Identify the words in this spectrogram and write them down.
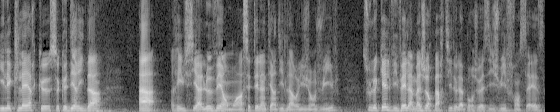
il est clair que ce que Derrida a réussi à lever en moi, c'était l'interdit de la religion juive, sous lequel vivait la majeure partie de la bourgeoisie juive française,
